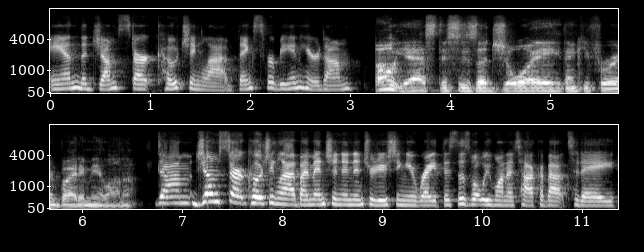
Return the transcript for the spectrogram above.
and the Jumpstart Coaching Lab. Thanks for being here, Dom. Oh, yes, this is a joy. Thank you for inviting me, Alana. Dom, Jumpstart Coaching Lab, I mentioned in introducing you, right? This is what we want to talk about today.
